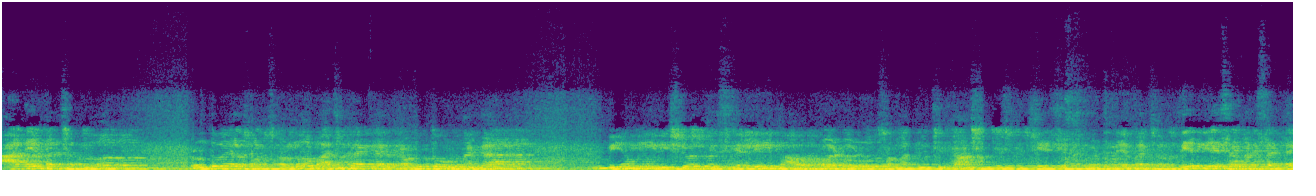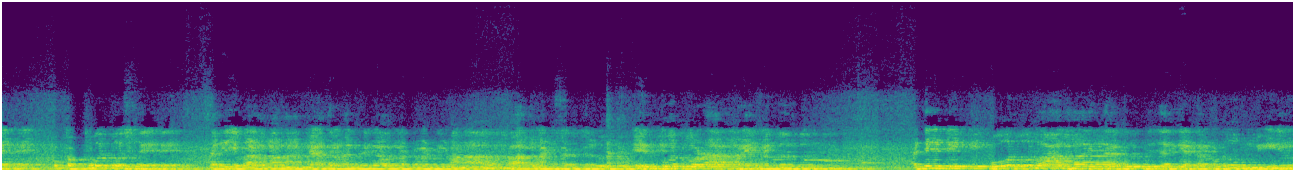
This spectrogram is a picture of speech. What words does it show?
ఆ నేపథ్యంలో రెండు వేల సంవత్సరంలో వాజ్పేయి గారి ప్రభుత్వం ఉండగా మేము ఈ విషయాలు తీసుకెళ్ళి భావపాడు సంబంధించి కాన్సన్ట్రేషన్ చేసినటువంటి నేపథ్యంలో దేనికి చేశామని అంటే ఒక పోర్ట్ వస్తే సరే ఇవాళ మన కేంద్ర మంత్రిగా ఉన్నటువంటి మన పార్లమెంట్ సభ్యులు అంటే ఏంటి? పోర్టు ఆధారిత అభివృద్ధి జరిగేటప్పుడు మీరు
